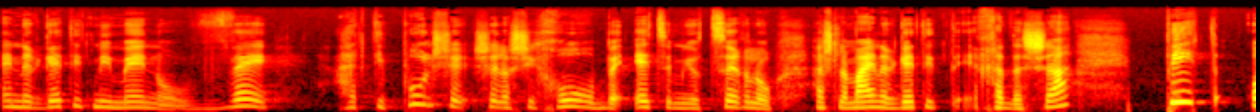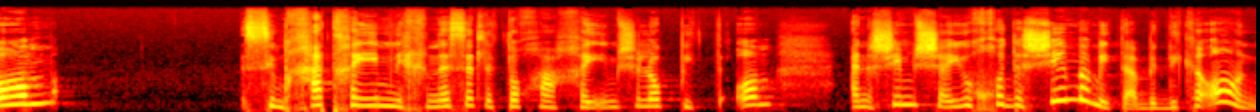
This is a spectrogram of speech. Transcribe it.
האנרגטית ממנו, ו... הטיפול ש, של השחרור בעצם יוצר לו השלמה אנרגטית חדשה, פתאום שמחת חיים נכנסת לתוך החיים שלו, פתאום אנשים שהיו חודשים במיטה, בדיכאון,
